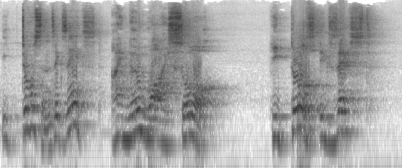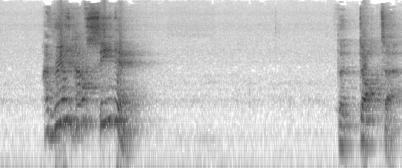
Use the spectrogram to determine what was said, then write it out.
He doesn't exist. I know what I saw. He does exist. I really have seen him. The Doctor.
